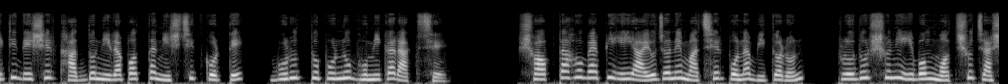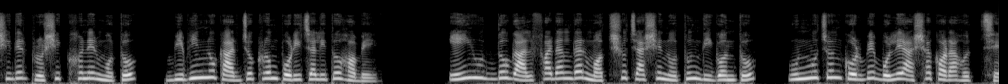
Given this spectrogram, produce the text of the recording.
এটি দেশের খাদ্য নিরাপত্তা নিশ্চিত করতে গুরুত্বপূর্ণ ভূমিকা রাখছে। সপ্তাহব্যাপী এই আয়োজনে মাছের পোনা বিতরণ, প্রদর্শনী এবং মৎস্য চাষীদের প্রশিক্ষণের মতো বিভিন্ন কার্যক্রম পরিচালিত হবে। এই উদ্যোগ আলফাডাঙ্গার মৎস্য চাষে নতুন দিগন্ত উন্মোচন করবে বলে আশা করা হচ্ছে।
